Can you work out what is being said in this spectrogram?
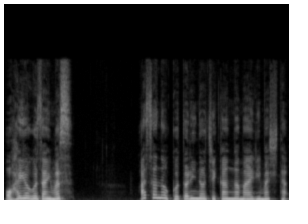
おはようございます。朝の小鳥の時間が参りました。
